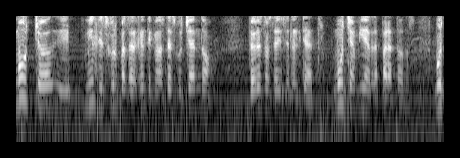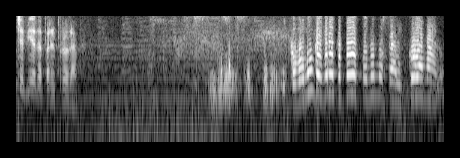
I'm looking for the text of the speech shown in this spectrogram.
mucho, y mil disculpas a la gente que nos está escuchando, pero esto se dice en el teatro. Mucha mierda para todos, mucha mierda para el programa. Y como nunca creo que todos tenemos alcohol a mano.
